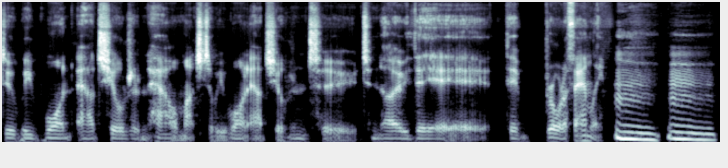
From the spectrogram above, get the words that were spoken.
do we want our children how much do we want our children to to know their their broader family Mm, mm.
